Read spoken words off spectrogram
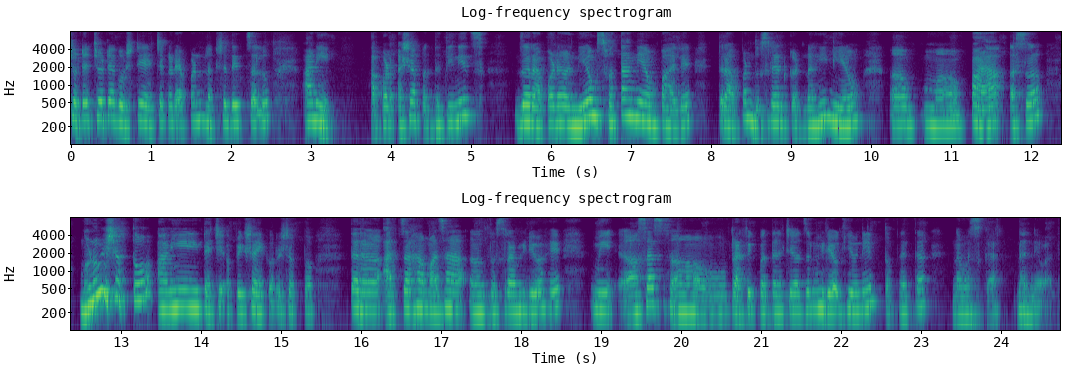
छोट्या छोट्या गोष्टी याच्याकडे आपण लक्ष देत चालू. आणि आपण अशा पद्धतीनेच जर आपण नियम स्वतः नियम पाहिले तर आपण दुसऱ्यांकडनंही नियम पाळा असं म्हणूही शकतो आणि त्याची अपेक्षाही करू शकतो. तर आजचा हा माझा दुसरा व्हिडिओ आहे. मी असाच ट्रॅफिकबद्दलचे अजून व्हिडिओ घेऊन येईल. तोपर्यंत नमस्कार. धन्यवाद.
